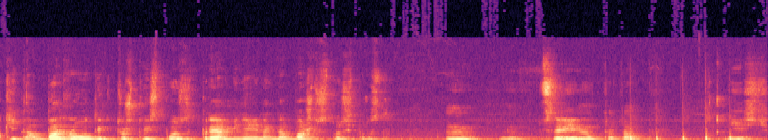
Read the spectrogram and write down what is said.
Какие-то обороты, то, что используют, прям меня иногда башню сносит просто. ну, смотри, ну, кто там есть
